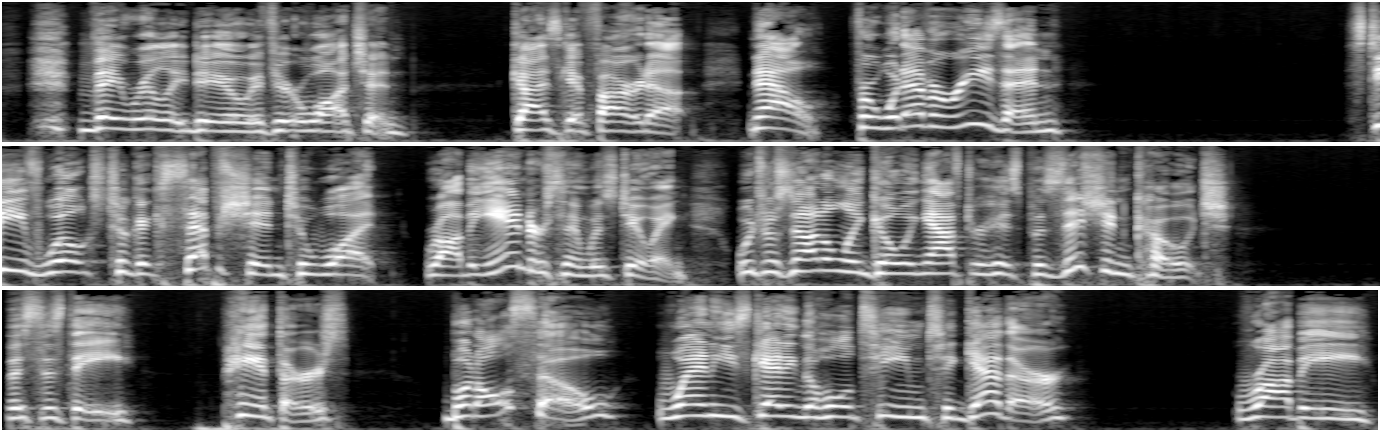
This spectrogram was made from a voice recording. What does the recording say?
they really do if you're watching. Guys get fired up. Now, for whatever reason, Steve Wilks took exception to what Robbie Anderson was doing, which was not only going after his position coach, this is the Panthers, but also when he's getting the whole team together, Robbie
